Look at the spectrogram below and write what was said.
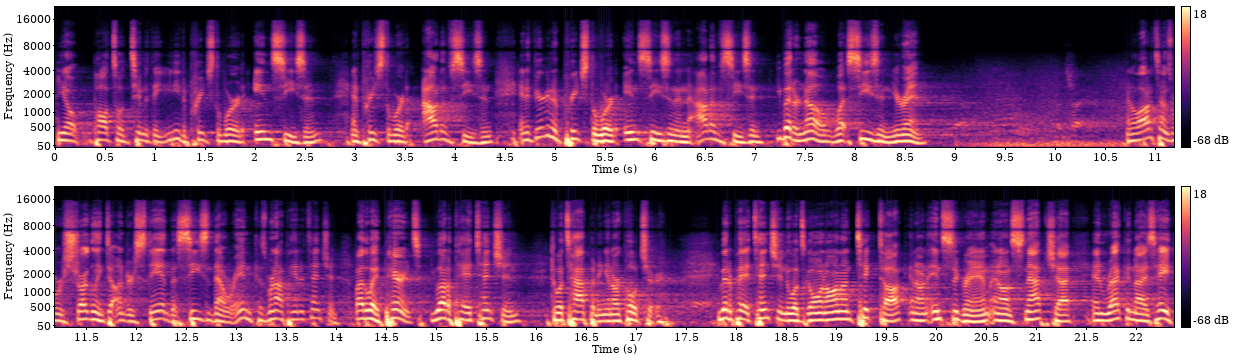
You know, Paul told Timothy, you need to preach the word in season and preach the word out of season. And if you're going to preach the word in season and out of season, you better know what season you're in. And a lot of times we're struggling to understand the season that we're in because we're not paying attention. By the way, parents, you ought to pay attention to what's happening in our culture. You better pay attention to what's going on on TikTok and on Instagram and on Snapchat and recognize hey,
